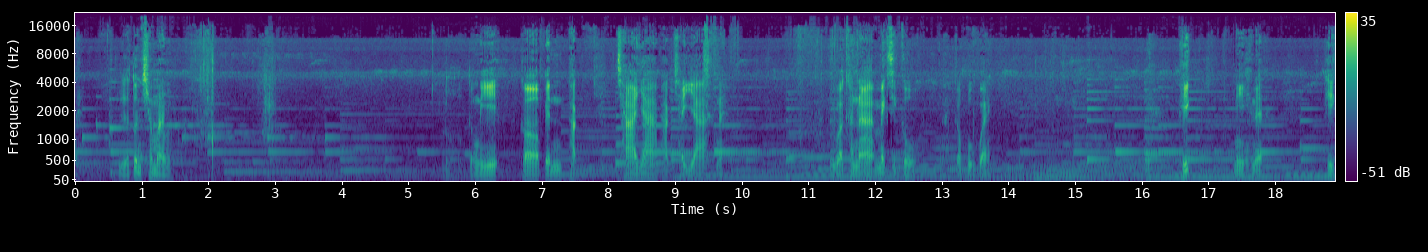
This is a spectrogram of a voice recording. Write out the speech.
นะเหลือต้นชะมัง ตรงนี้ก็เป็นผักชายาผักชายานะ หรือว่าคณะเม็กซิโกก็ปลูกไว้พริกนี่นะพริก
